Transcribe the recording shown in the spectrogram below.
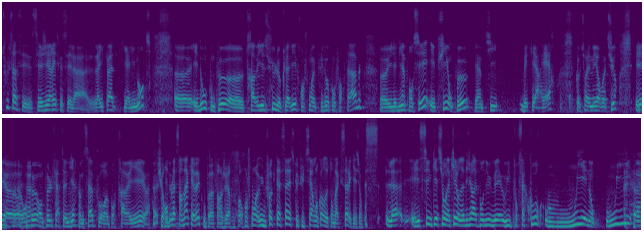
Tout ça, c'est géré parce que c'est l'iPad qui alimente. Euh, et donc, on peut euh, travailler dessus. Le clavier, franchement, est plutôt confortable. Euh, il est bien pensé. Et puis, on peut. Il y a un petit béquet arrière, comme sur les meilleures voitures. Et euh, on, peut, on peut le faire tenir comme ça pour, pour travailler. voilà. Tu remplaces un Mac avec ou pas? Enfin, je Franchement, une fois que tu as ça, est-ce que tu te sers encore de ton Mac? C'est ça la question. Là, et c'est une question à laquelle on a déjà répondu, mais oui, pour faire court, oui et non. Oui, euh,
